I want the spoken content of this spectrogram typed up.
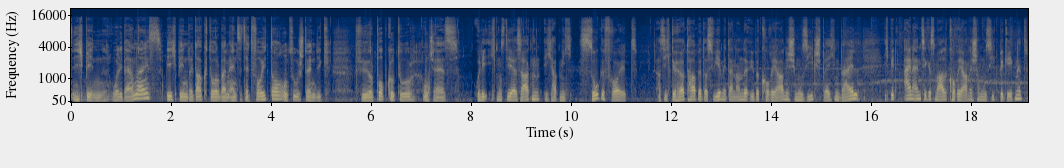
Ich bin Uli Berneis. Ich bin Redaktor beim NZZ Feuilleton und zuständig für Popkultur und Jazz. Uli, ich muss dir sagen, ich habe mich so gefreut, als ich gehört habe, dass wir miteinander über koreanische Musik sprechen, weil ich bin ein einziges Mal koreanischer Musik begegnet.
